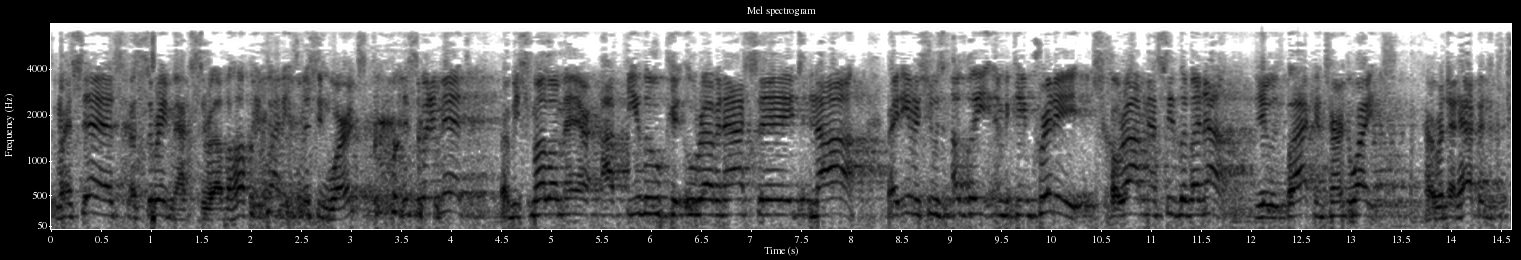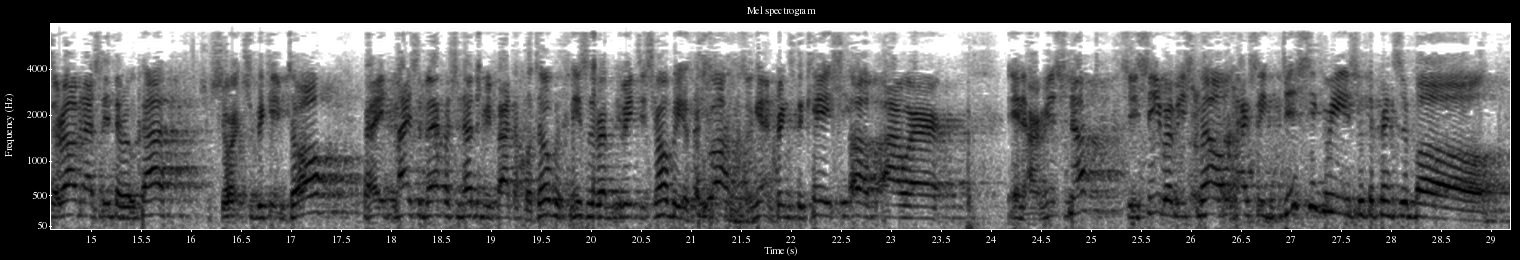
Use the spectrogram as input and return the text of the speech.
So Gemara says, Chasurei Maxara, V'hachni he's missing words. This is what it meant. Rabbi Shmuel Omer, Afilu Ke'ura V'naseit Na. Right, even if she was ugly and became pretty, Chorav Nasid Levana. She was black and turned white. However that happened, Chorav Nasid Teruka. Short, she became tall. Right? Ma'isa Bechach Shenadu Mipata Chotov. Knisa the Rabbi Beit Yisrael So again, brings the case of our in our Mishnah. So you see, Rabbi Shmuel actually disagrees with the principle,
